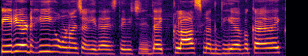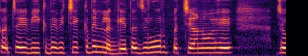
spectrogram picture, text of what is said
ਪੀਰੀਅਡ ਹੀ ਹੋਣਾ ਚਾਹੀਦਾ ਇਸ ਦੇ ਵਿੱਚ। ਜਿੱਦਾਂ ਇੱਕ ਕਲਾਸ ਲੱਗਦੀ ਹੈ, ਬਕਾਇਦਾ ਇੱਕ ਚਾਹੇ ਵੀਕ ਦੇ ਵਿੱਚ ਇੱਕ ਦਿਨ ਲੱਗੇ, ਤਾਂ ਜ਼ਰੂਰ ਬੱਚਿਆਂ ਨੂੰ ਇਹ ਜੋ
